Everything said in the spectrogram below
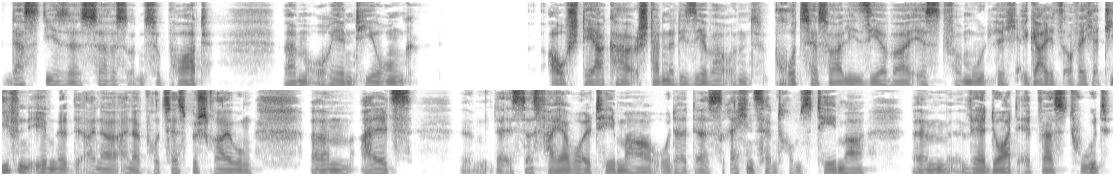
dass diese Service- und Support-Orientierung ähm, auch stärker standardisierbar und prozessualisierbar ist, vermutlich, egal jetzt auf welcher tiefen Ebene einer, einer Prozessbeschreibung, ähm, als ähm, da ist das Firewall-Thema oder das Rechenzentrumsthema. Ähm, wer dort etwas tut,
